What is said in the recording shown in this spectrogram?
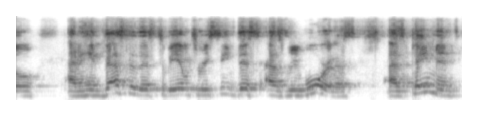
um, and he invested this to be able to receive this as reward, as, as payment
